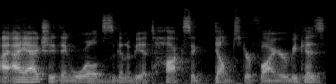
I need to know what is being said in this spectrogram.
I, I actually think Worlds is going to be a toxic dumpster fire because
